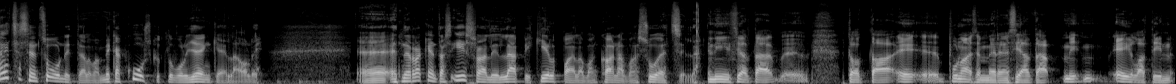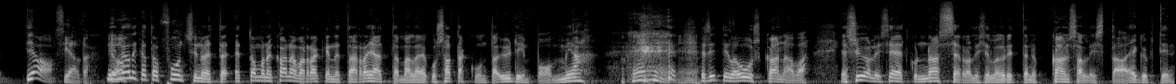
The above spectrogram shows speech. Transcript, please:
näit sä sen suunnitelman, mikä 60-luvun Jenkeillä oli? Eh, Että ne rakentaisi Israelin läpi kilpailevan kanavan Suetsille. Niin sieltä ö, tota, e- e- Punaisen meren sieltä, Eilatin Joo. sieltä. Niin Joo. ne oli kato funtsinut, että tuommoinen kanava rakennetaan räjäyttämällä joku satakunta ydinpommia. Okei. Ja sitten niillä on uusi kanava. Ja syy oli se, että kun Nasser oli silloin yrittänyt kansallistaa Egyptin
